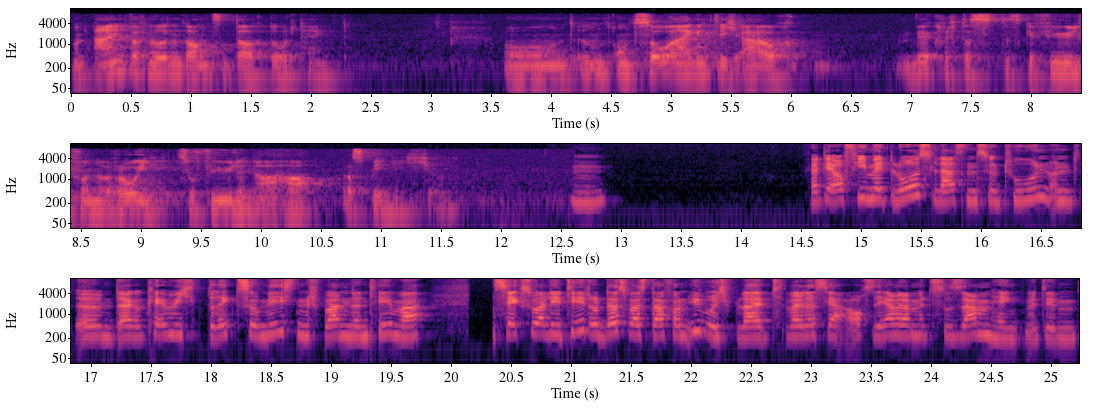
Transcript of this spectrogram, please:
und einfach nur den ganzen Tag dort hängt. Und, und, und so eigentlich auch wirklich das, das Gefühl von Reu zu fühlen, aha, das bin ich. Mhm. Das hat ja auch viel mit Loslassen zu tun und äh, da käme ich direkt zum nächsten spannenden Thema. Sexualität und das, was davon übrig bleibt, weil das ja auch sehr damit zusammenhängt mit dem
